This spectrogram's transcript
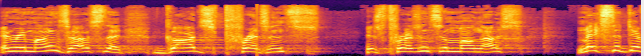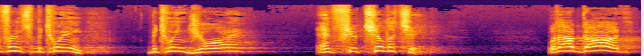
and reminds us that God's presence, his presence among us, makes the difference between, between joy and futility. Without God,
